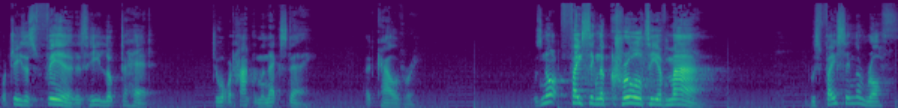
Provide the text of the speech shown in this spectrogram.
What Jesus feared as he looked ahead to what would happen the next day at Calvary was not facing the cruelty of man, it was facing the wrath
